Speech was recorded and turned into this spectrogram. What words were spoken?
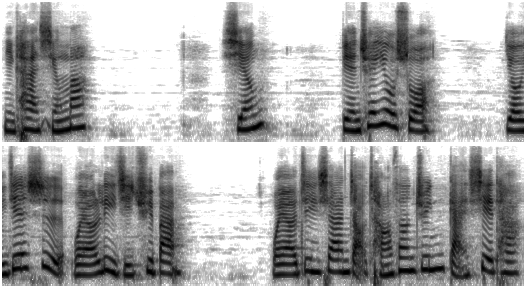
你看行吗？行。扁鹊又说：“有一件事我要立即去办，我要进山找长桑君感谢他。”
